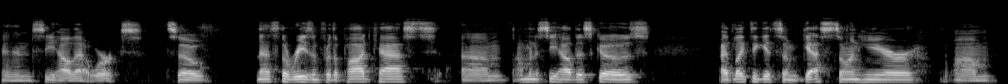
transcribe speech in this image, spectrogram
and see how that works. So that's the reason for the podcast um, i'm going to see how this goes I'd like to get some guests on here. Um,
